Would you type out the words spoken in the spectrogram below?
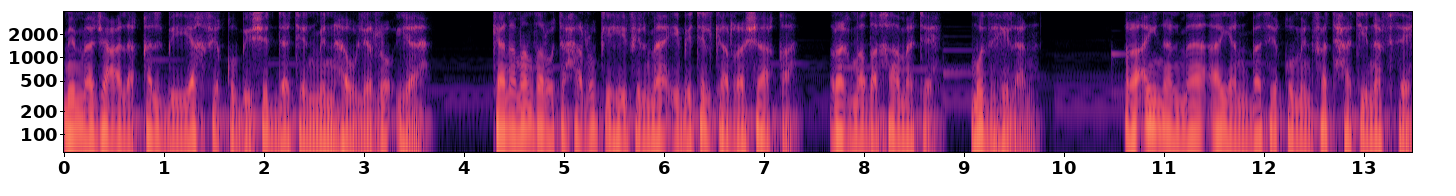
مما جعل قلبي يخفق بشدة من هول الرؤيه كان منظر تحركه في الماء بتلك الرشاقة رغم ضخامته مذهلا. رأينا الماء ينبثق من فتحة نفثه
